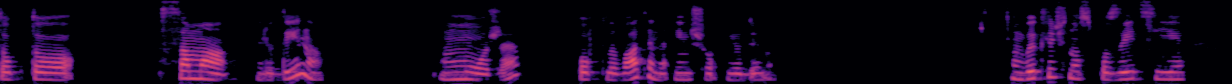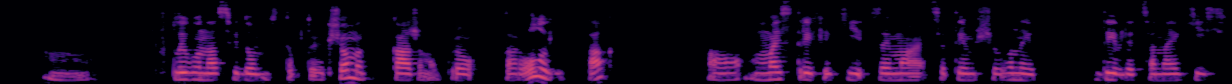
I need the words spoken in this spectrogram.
Тобто сама людина може повпливати на іншу людину виключно з позиції впливу на свідомість. Тобто, якщо ми кажемо про тарологів, так, майстрів, які займаються тим, що вони дивляться на якісь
